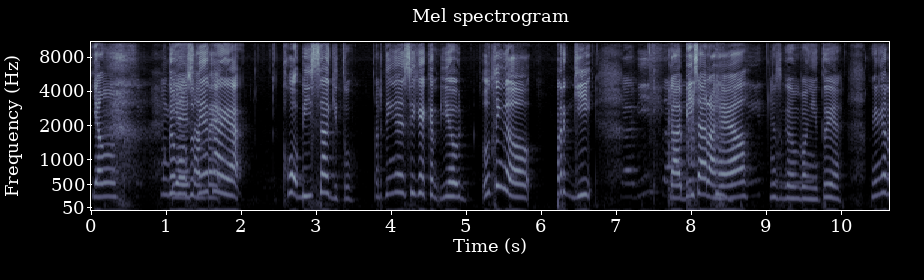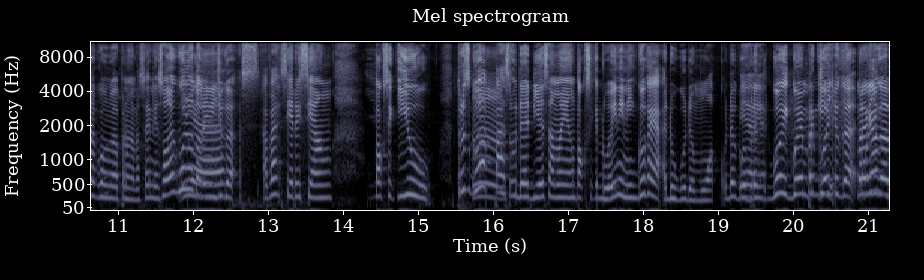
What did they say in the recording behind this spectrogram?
Yang Enggak Iya, maksudnya sampai- kayak kok bisa gitu. Ngerti gak sih kayak ya lu tinggal pergi. gak bisa Rahel. Nggak segampang itu ya. Mungkin karena gue nggak pernah ngerasain ya. Soalnya gue nonton Iya. ini juga apa series yang Toxic You. Terus gue Hmm. pas udah dia sama yang toxic kedua ini nih, gue kayak aduh gue udah muak, udah gue Iya, berhenti, iya. gue gue yang pergi. Gua juga- gua mereka juga-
